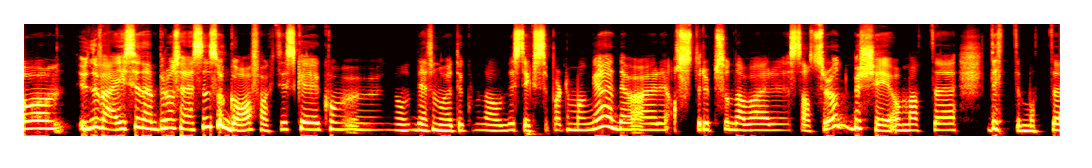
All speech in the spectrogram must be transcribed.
Og underveis i den prosessen så ga faktisk eh, det som nå heter Kommunal- og distriktsdepartementet, det var Astrup som da var statsråd, beskjed om at dette måtte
